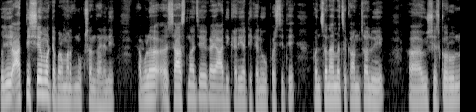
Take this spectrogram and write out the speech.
म्हणजे अतिशय मोठ्या प्रमाणात नुकसान झालेले आहे. त्यामुळं शासनाचे काही अधिकारी या ठिकाणी उपस्थित आहे. पंचनाम्याचं काम चालू आहे. विशेष करून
